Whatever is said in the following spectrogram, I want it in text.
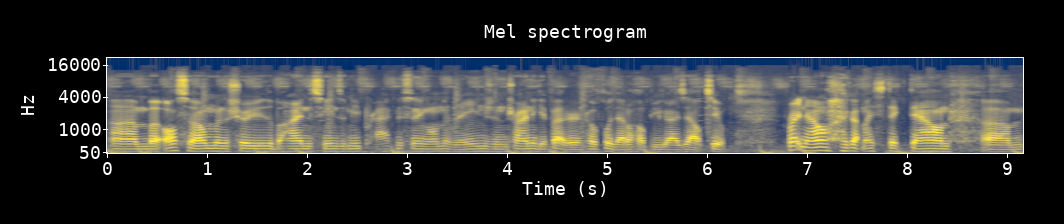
Um, but also I'm gonna show you the behind the scenes of me practicing on the range and trying to get better. And hopefully that'll help you guys out too. Right now, I got my stick down, um,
